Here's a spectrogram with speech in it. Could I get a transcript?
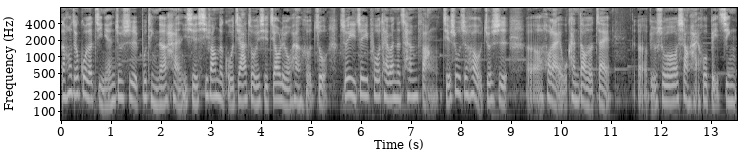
然后就过了几年，就是不停的和一些西方的国家做一些交流和合作。所以这一波台湾的参访结束之后，就是呃，后来我看到了在。呃，比如说上海或北京，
